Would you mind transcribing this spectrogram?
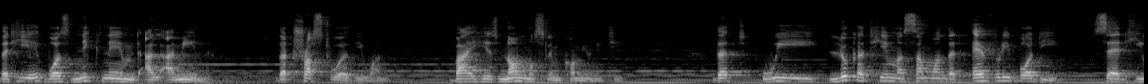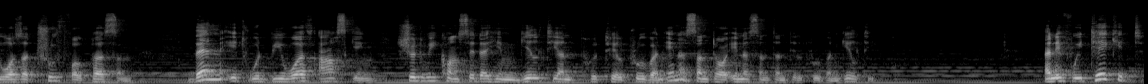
that he was nicknamed Al-Amin, the trustworthy one, by his non-Muslim community, that we look at him as someone that everybody said he was a truthful person, then it would be worth asking, should we consider him guilty until proven innocent or innocent until proven guilty? And if we take it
